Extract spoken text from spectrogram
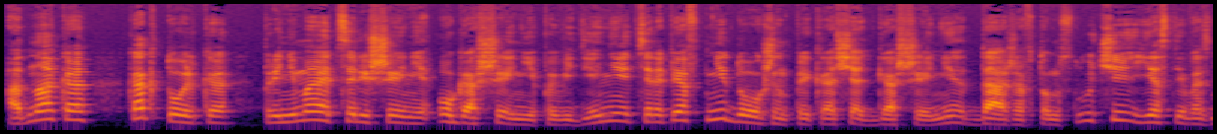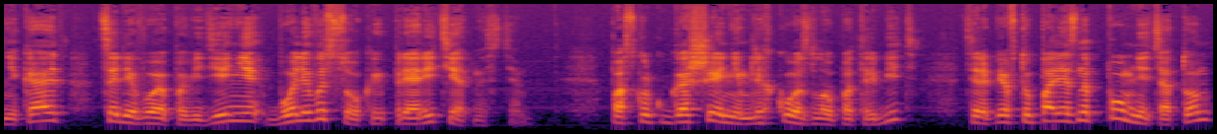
Однако, как только принимается решение о гашении поведения, терапевт не должен прекращать гашение даже в том случае, если возникает целевое поведение более высокой приоритетности. Поскольку гашением легко злоупотребить, терапевту полезно помнить о том,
